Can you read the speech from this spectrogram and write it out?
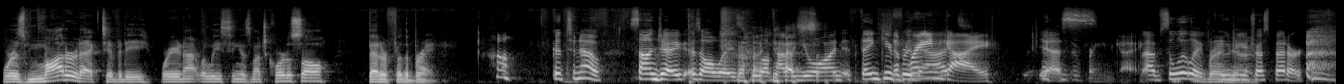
whereas moderate activity where you're not releasing as much cortisol, better for the brain. Huh. Good to know. Sanjay, as always, we love having you on. Thank you for the for brain that. guy. Yes. the brain guy. Absolutely. Brain Who do you trust better?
